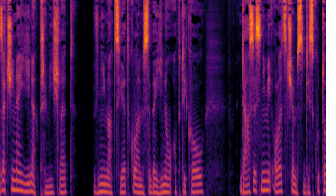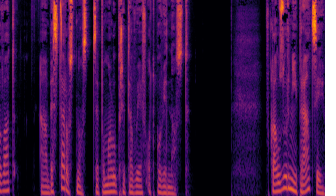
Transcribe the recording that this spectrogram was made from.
Začínají jinak přemýšlet, vnímat svět kolem sebe jinou optikou, dá se s nimi o čem diskutovat a bezstarostnost se pomalu přetavuje v odpovědnost. V klauzurní práci,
